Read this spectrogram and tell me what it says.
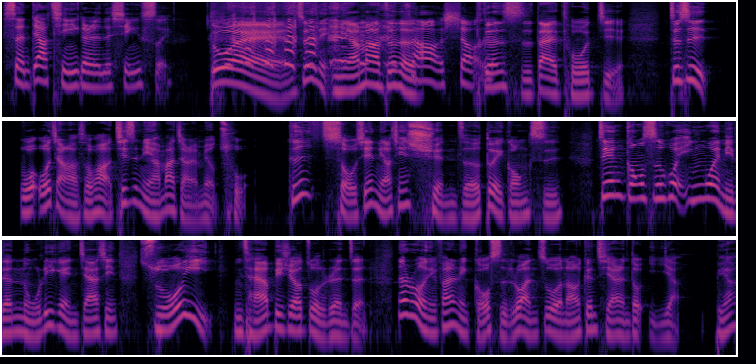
省掉请一个人的薪水，对，所以你你阿妈真的 超好笑。跟时代脱节。就是我我讲老实话，其实你阿妈讲的没有错，可是首先你要先选择对公司，这间公司会因为你的努力给你加薪，所以你才要必须要做的认真。那如果你发现你狗屎乱做，然后跟其他人都一样。不要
